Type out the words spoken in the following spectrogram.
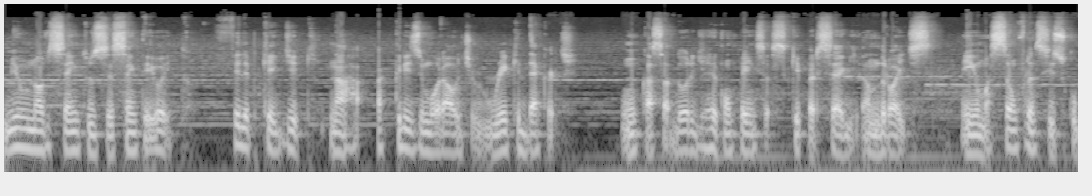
(1968) Philip K. Dick narra a crise moral de Rick Deckard, um caçador de recompensas que persegue androides em uma São Francisco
